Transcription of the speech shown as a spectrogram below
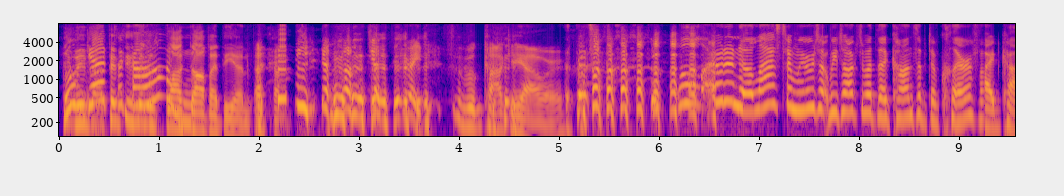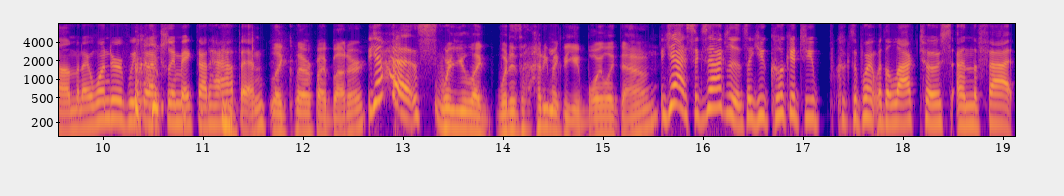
We'll We've got to 15 minutes blocked off at the end. For just great. It's the cocky hour. Well, I don't know. Last time we were ta- we talked about the concept of clarified cum, and I wonder if we could actually make that happen. Like clarified butter. Yes. Where you like, what is? How do you make the? You boil it down? Yes, exactly. It's like you cook it to you cook the point where the lactose and the fat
